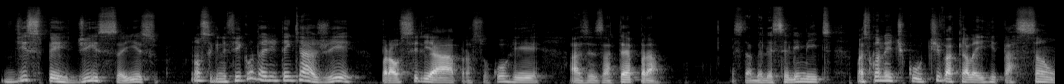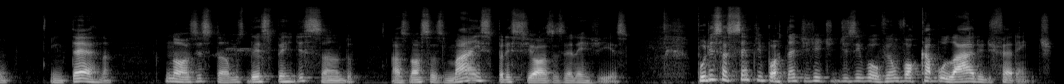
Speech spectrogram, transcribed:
desperdiça isso, não significa que a gente tem que agir para auxiliar, para socorrer, às vezes até para estabelecer limites, mas quando a gente cultiva aquela irritação interna, nós estamos desperdiçando as nossas mais preciosas energias. Por isso é sempre importante a gente desenvolver um vocabulário diferente.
